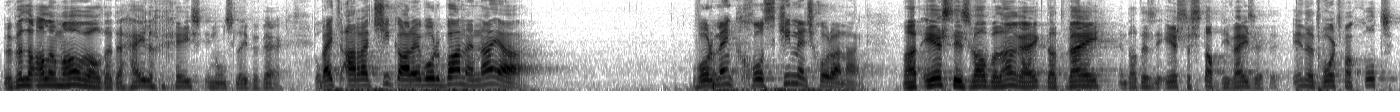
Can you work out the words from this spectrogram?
We willen allemaal wel dat de Heilige Geest in ons leven werkt. toch? բայց առաջի կարևոր բանը նա է, որ մենք խոսքի մեջ խորանանք։ Maar het eerste is wel belangrijk dat wij, en dat is de eerste stap die wij zetten, in het woord van God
